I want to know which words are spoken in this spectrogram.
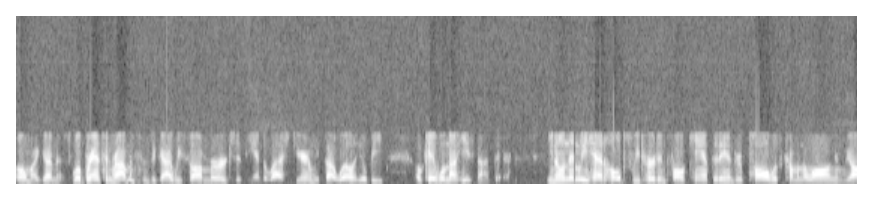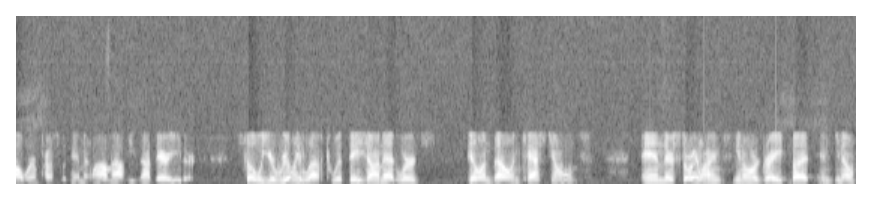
Oh my goodness. Well, Branson Robinson's a guy we saw emerge at the end of last year, and we thought, well, he'll be okay. Well, now he's not there. You know, and then we had hopes. We'd heard in fall camp that Andrew Paul was coming along, and we all were impressed with him. And well, now he's not there either. So you're really left with Daijun Edwards, Dillon Bell, and Cash Jones. and their storylines, you know, are great. But and you know,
